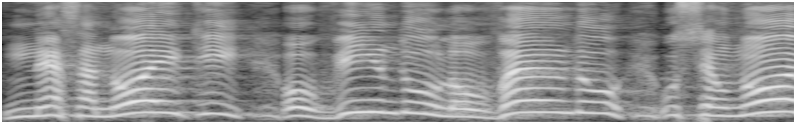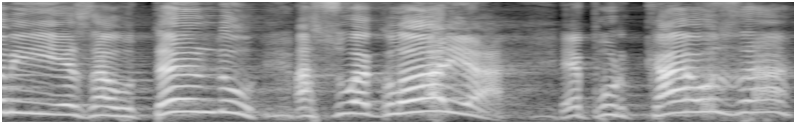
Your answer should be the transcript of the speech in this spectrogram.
nessa noite, ouvindo, louvando o Seu nome e exaltando a Sua glória. É por causa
